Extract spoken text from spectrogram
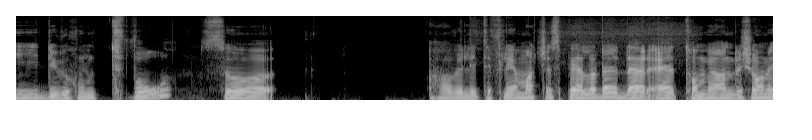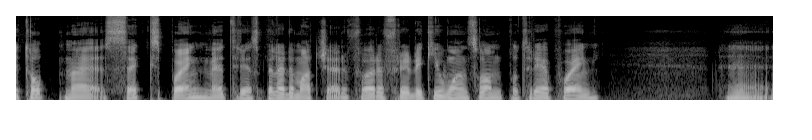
I division 2 så har vi lite fler matcher spelade. Där är Tommy Andersson i topp med 6 poäng med tre spelade matcher före Fredrik Johansson på 3 poäng eh,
